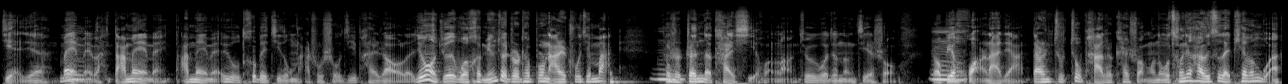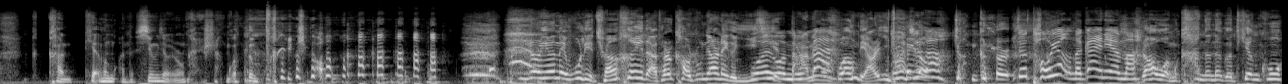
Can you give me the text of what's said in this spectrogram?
姐姐、妹妹吧，大妹妹、大妹妹，哎呦，特别激动，拿出手机拍照了。因为我觉得我很明确知道她不是拿这出去卖，她是真的太喜欢了，就我就能接受。然后别晃着大家，但是就就怕他开闪光灯。我曾经还有一次在天文馆看天文馆的星星，有人开闪光灯拍照。你知道，因为那屋里全黑的，它是靠中间那个仪器打那个光点，一拍照，整个就投影的概念嘛。然后我们看的那个天空，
